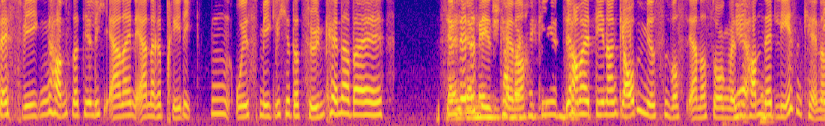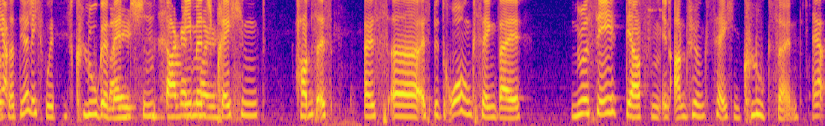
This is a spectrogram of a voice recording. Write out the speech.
Deswegen haben sie natürlich einer in ihre Predigten alles Mögliche erzählen können, weil sie haben Weil sie der nicht lesen Mensch können. Nicht lesen Sie kann. haben halt denen glauben müssen, was einer sagen, weil sie Ja. haben nicht lesen können. Ja. Und natürlich wollten es kluge Weil, Menschen dementsprechend haben sie es als, äh, als Bedrohung gesehen, weil nur sie dürfen in Anführungszeichen klug sein. ja.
